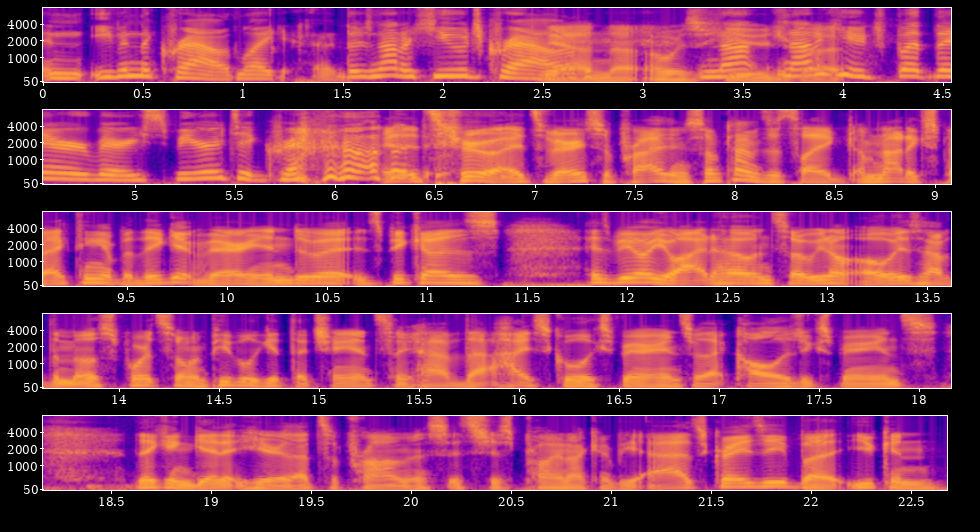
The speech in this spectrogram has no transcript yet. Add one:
And even the crowd, like there's not a huge crowd. Yeah, not always not, huge. Not a huge, but they're a very spirited crowd. It's true. It's very surprising. Sometimes it's like I'm not expecting it, but they get very into it. It's because it's BYU Idaho, and so we don't always have the most sports. So when people get the chance to have that high school experience or that college experience, they can get it here. That's a promise. It's just probably not going to be as crazy, but you can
